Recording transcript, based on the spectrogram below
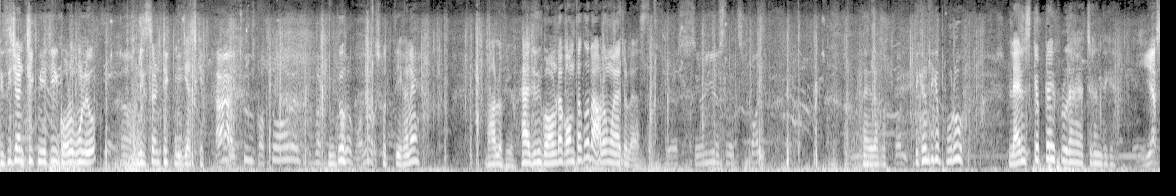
ডিসিশন ঠিক নিয়েছি গরম হলেও ডিসিশন ঠিক নিয়েছি আজকে। হ্যাঁ কিন্তু। সত্যি এখানে ভালো ভিউ হ্যাঁ যদি গরমটা কম থাকতো না আরও মজা চলে আসতো. হ্যাঁ দেখো এখান থেকে পুরো ল্যান্ডস্কেপটাই পুরো দেখা যাচ্ছে এখান থেকে। Yes.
